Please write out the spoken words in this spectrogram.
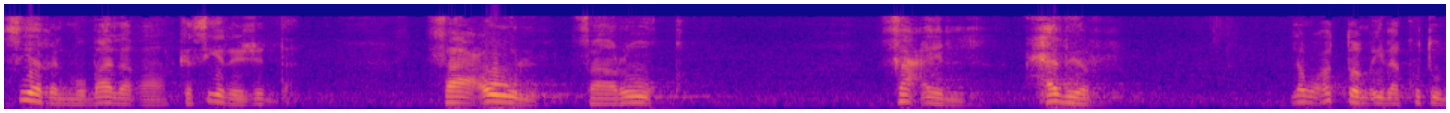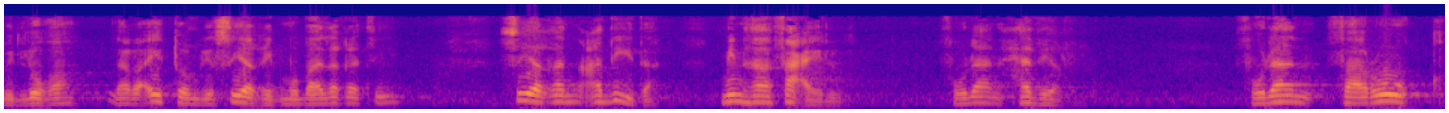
صيغ المبالغة كثيرة جداً. فاعول فاروق فعل حذر. لو عدتم إلى كتب اللغة لرأيتم لصيغ المبالغة صيغا عديدة منها فعل فلان حذر فلان فاروق.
